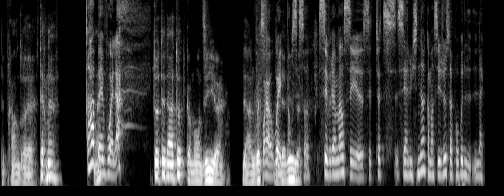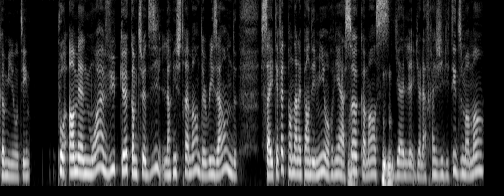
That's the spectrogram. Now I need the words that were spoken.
de prendre Terre-Neuve. Ah, ben voilà. tout est dans tout, comme on dit dans l'ouest de la ville. c'est ça. C'est vraiment, c'est hallucinant comment c'est juste à propos de la communauté pour Emmène-moi, vu que, comme tu as dit, l'enregistrement de Resound, ça a été fait pendant la pandémie, on revient à ça, comment mm-hmm. il y, a la fragilité du moment,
